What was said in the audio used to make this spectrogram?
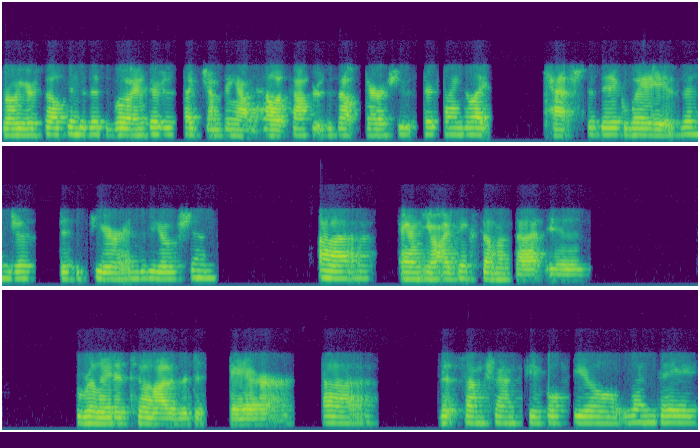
throw yourself into this void. They're just like jumping out of helicopters without parachutes. They're trying to like catch the big waves and just disappear into the ocean. Uh and you know, I think some of that is related to a lot of the despair uh, that some trans people feel when they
